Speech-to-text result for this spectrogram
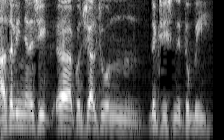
Nasa linya na si uh, Consial June Degsis ni Tubi.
